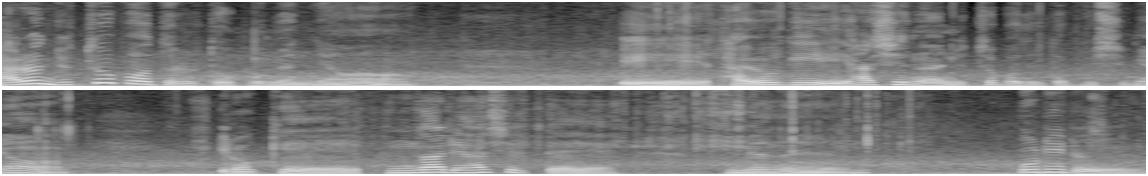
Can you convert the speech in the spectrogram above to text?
다른 유튜버들도 보면요. 이 다육이 하시는 유튜버들도 보시면 이렇게 분갈이 하실 때 보면은 뿌리를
